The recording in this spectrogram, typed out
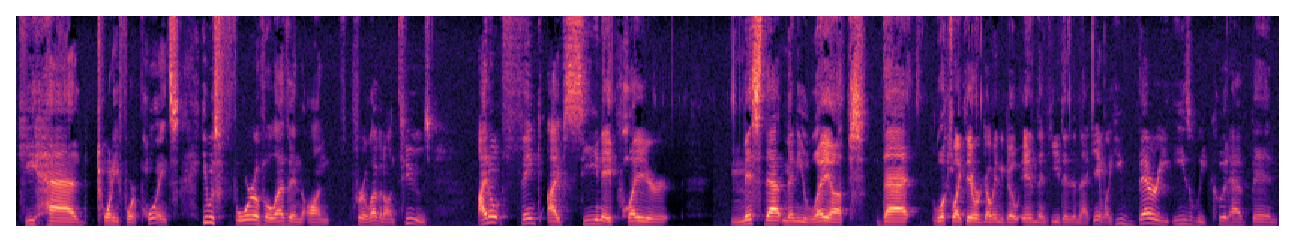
he had 24 points. He was four of 11 on for 11 on twos I don't think I've seen a player miss that many layups that looked like they were going to go in than he did in that game. Like he very easily could have been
